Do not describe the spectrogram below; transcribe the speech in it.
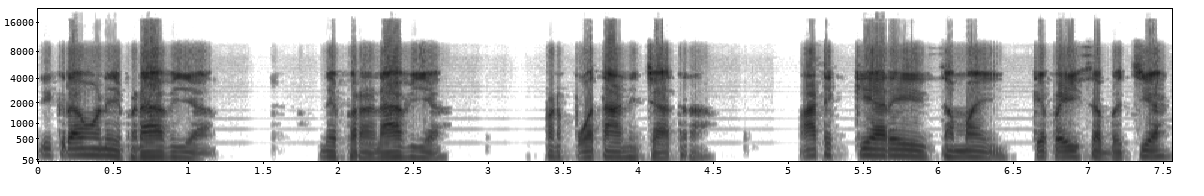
દીકરાઓને ભણાવ્યા ને પ્રણાવ્યા, પણ પોતાની જાત્રા માટે ક્યારેય સમય કે પૈસા બચ્યા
